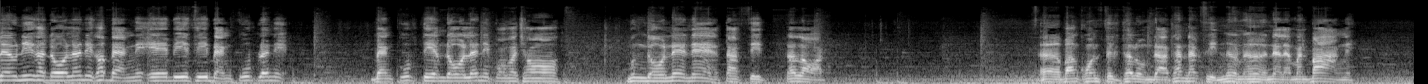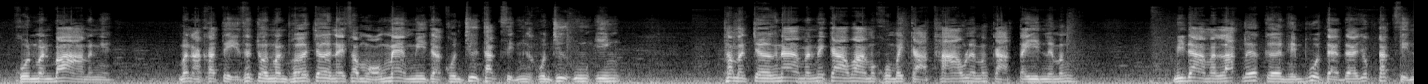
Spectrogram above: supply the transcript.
เร็วๆนี้ก็โดนแล้วนี่เขาแบ่งนี่ A B C แบ่งกรุ๊ปแล้วนี่ แบ่งกรุ๊ปเตรียมโดนแล้วนี่ปปช มึงโดนแน่ๆตัดสิทธิ์ตลอด เออบางคนตึกถล่มด่าท่านทักษิณเนอะเออนั่นแหละมันบ้างไงคนมันบ้ามันไงมันอคติซะจนมันเพ้อเจอในสมองแม่งมีแต่คนชื่อทักษิณกับคนชื่ออุ้งอิง ถ้ามันเจอหน้ามันไม่กล้าว่ามันคงไปกราบเท้าเลยมันกราบตีนเลยมั้งมีด้ามันรักเลือเกินเห็นพูดแต่นายกทักษิณ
